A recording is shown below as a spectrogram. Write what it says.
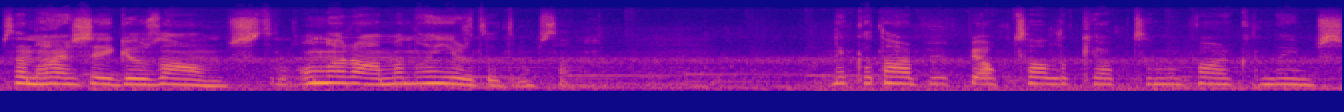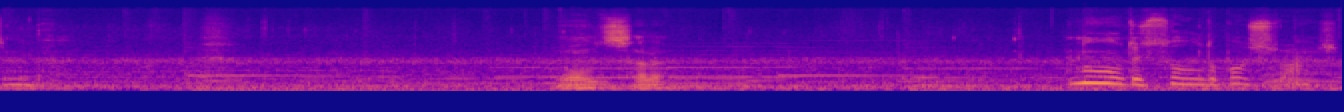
Sen her şeyi göze almıştın. Ona rağmen hayır dedim sana. Ne kadar büyük bir aptallık yaptığımın farkındayım şimdi. Ne oldu sana? Ne olduysa oldu boş ver.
